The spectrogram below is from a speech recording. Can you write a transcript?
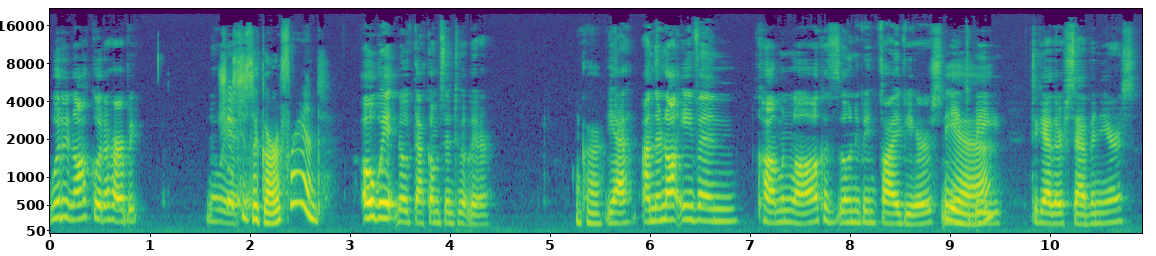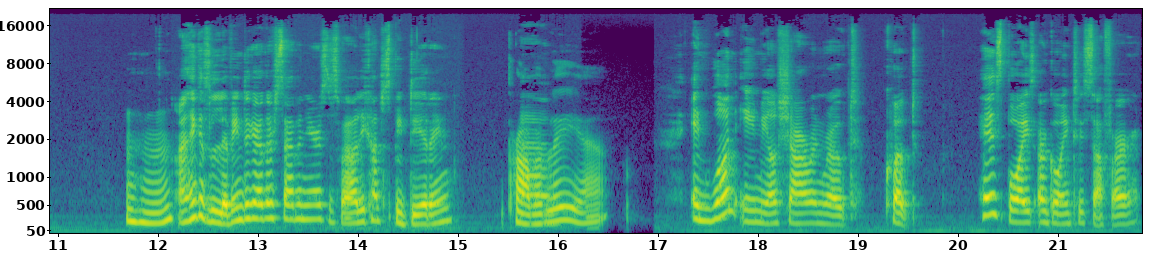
Would it not go to her? Be- no, wait. She's just a girlfriend. oh, wait, no, that comes into it later. Okay. Yeah, and they're not even common law because it's only been five years. Yeah. need to be together seven years. Mm-hmm. I think it's living together seven years as well. You can't just be dating. Probably, yeah. In one email, Sharon wrote, quote, His boys are going to suffer.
